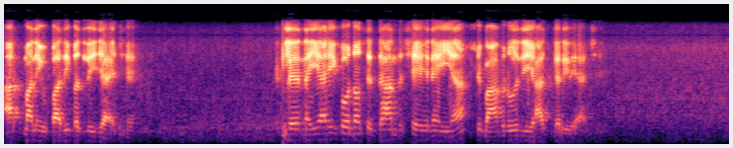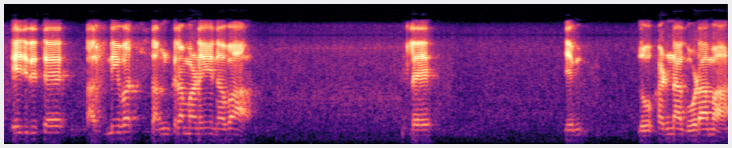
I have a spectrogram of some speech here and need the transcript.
આત્માની ઉપાધિ બદલી જાય છે. એટલે નૈયાયિકોનો સિદ્ધાંત છે એને અહીંયા શ્રી મહાપ્રભુજી યાદ કરી રહ્યા છે. એ જ રીતે અગ્નિવત સંક્રમણે નવા એટલે જેમ લોખંડના ગોળામાં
